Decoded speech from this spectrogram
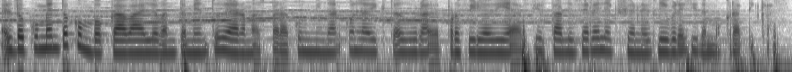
El documento convocaba el levantamiento de armas para culminar con la dictadura de Porfirio Díaz y establecer elecciones libres y democráticas.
